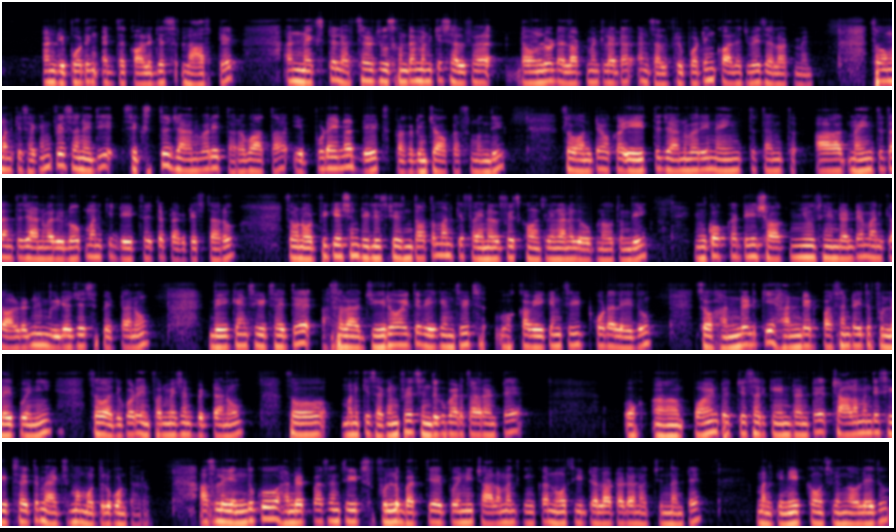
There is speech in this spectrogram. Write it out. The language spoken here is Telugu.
and reporting at the colleges last date and next left side చూసుకుంటే మనకి self download allotment letter and self reporting college wise allotment so మనకి సెకండ్ ఫేజ్ అనేది సిక్స్త్ జనవరి తర్వాత ఎప్పుడైనా డేట్స్ ప్రకటించే అవకాశం ఉంది. సో అంటే ఒక ఎయిత్ జనవరి నైన్త్ టెన్త్ ఆ నైన్త్ టెన్త్ జనవరి లోపు మనకి డేట్స్ అయితే ప్రకటిస్తారు. సో నోటిఫికేషన్ రిలీజ్ చేసిన తర్వాత మనకి ఫైనల్ ఫేజ్ కౌన్సిలింగ్ అనేది ఓపెన్ అవుతుంది. ఇంకొకటి షాకింగ్ న్యూస్ ఏంటంటే మనకి ఆల్రెడీ నేను వీడియో చేసి పెట్టాను. వేకెంట్ సీట్స్ అయితే అసలు జీరో అయితే వేకెంట్ సీట్స్ ఒక్క వేకెంట్ సీట్ కూడా లేదు. సో హండ్రెడ్కి హండ్రెడ్ పర్సెంట్ పర్సెంట్ అయితే ఫుల్ అయిపోయినాయి. సో అది కూడా ఇన్ఫర్మేషన్ పెట్టాను. సో మనకి సెకండ్ ఫేజ్ ఎందుకు పెడతారంటే ఒక పాయింట్ వచ్చేసరికి ఏంటంటే చాలామంది సీట్స్ అయితే మ్యాక్సిమం వదులుకుంటారు. అసలు ఎందుకు హండ్రెడ్ పర్సెంట్ సీట్స్ ఫుల్ భర్తీ అయిపోయినాయి? చాలామందికి ఇంకా నో సీట్ అలాటెడ్ అని వచ్చిందంటే మనకి నీట్ కౌన్సిలింగ్ అవ్వలేదు.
